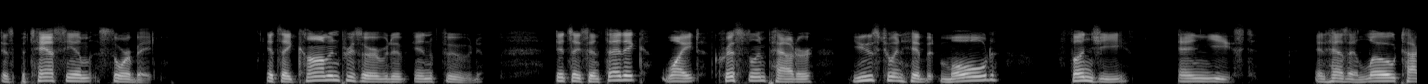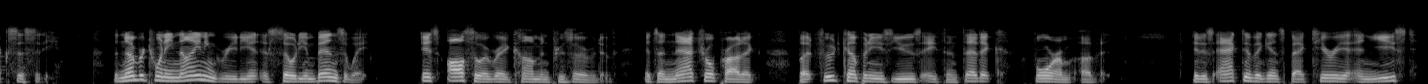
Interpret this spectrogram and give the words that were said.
is potassium sorbate. It's a common preservative in food. It's a synthetic white crystalline powder used to inhibit mold, fungi, and yeast. It has a low toxicity. The number 29 ingredient is sodium benzoate. It's also a very common preservative. It's a natural product, but food companies use a synthetic form of it. It is active against bacteria and yeast.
